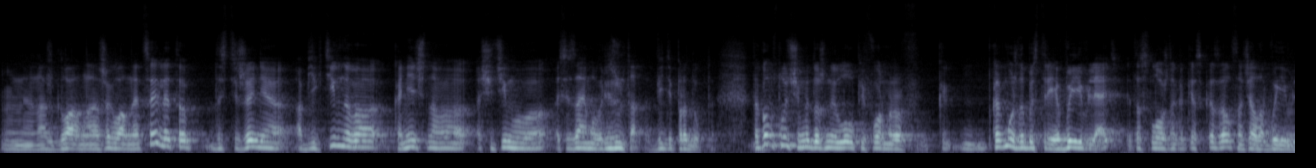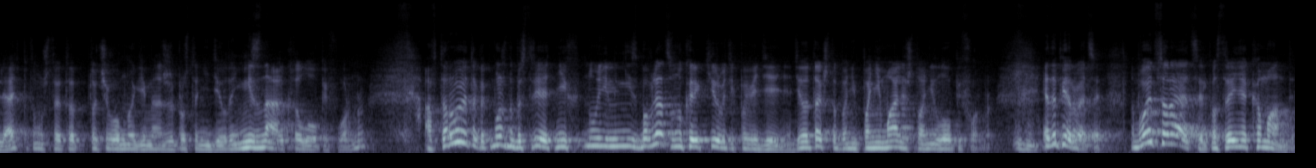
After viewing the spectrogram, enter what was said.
наш глав, наша главная цель это достижение объективного, конечного, ощутимого ощутимого, осязаемого результата в виде продукта. В таком случае мы должны low performer ов как можно быстрее выявлять. Это сложно, как я сказал. Сначала выявлять, потому что это то, чего многие менеджеры просто не делают. Они не знают, кто low performer. А второе, это как можно быстрее от них, ну или не избавляться, но корректировать их поведение. Делать так, чтобы они понимали, что они low performer. Угу. Это первая цель. Но бывает вторая цель, построение команды.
